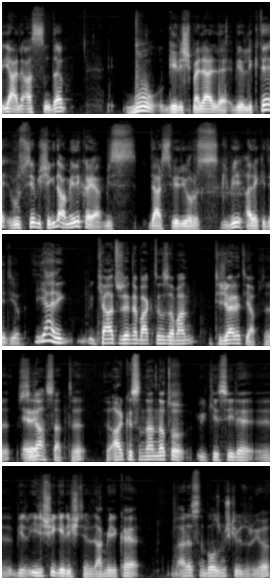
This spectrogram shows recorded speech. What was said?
yani aslında bu gelişmelerle birlikte Rusya bir şekilde Amerika'ya biz ders veriyoruz gibi hareket ediyor. Yani kağıt üzerine baktığın zaman ticaret yaptı, evet. silah sattı, arkasından NATO ülkesiyle e, bir ilişki geliştirdi. Amerika arasını bozmuş gibi duruyor.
